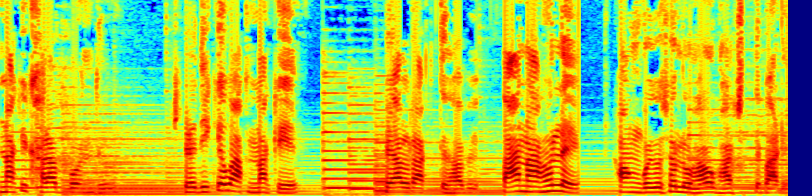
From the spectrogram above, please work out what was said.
নাকি খারাপ বন্ধু? সেদিকেও আপনাকে খেয়াল রাখতে হবে। তা না হলে সঙ্গদোষে লোহাও ভাসতে পারে।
